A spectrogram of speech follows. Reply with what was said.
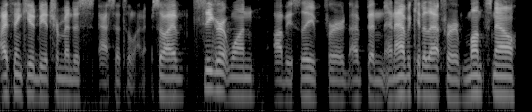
I think he would be a tremendous asset to the lineup. So I have Seager at one, obviously, for I've been an advocate of that for months now.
